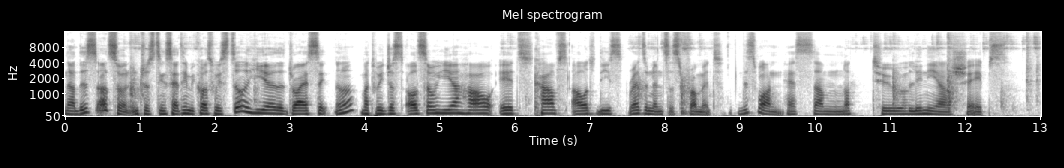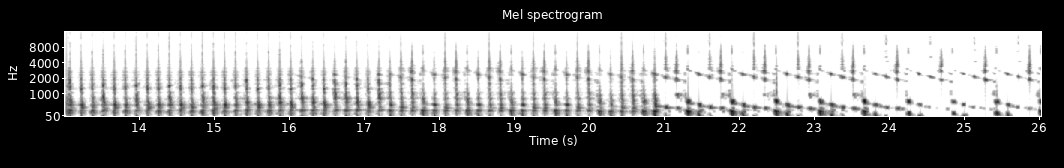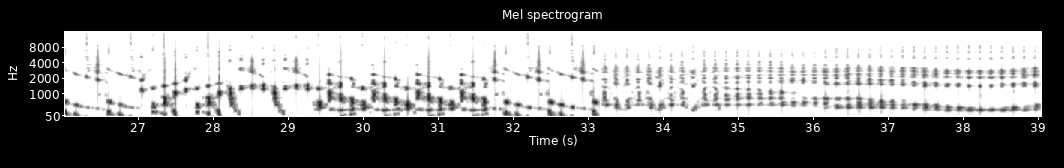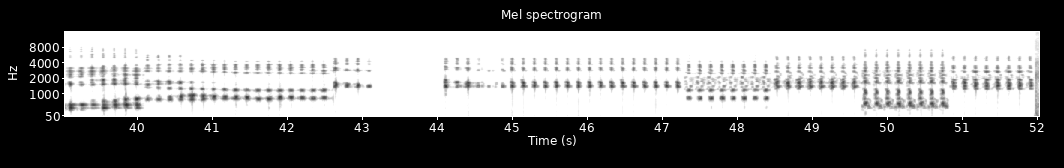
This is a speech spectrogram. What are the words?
Now this is also an interesting setting because we still hear the dry signal, but we just also hear how it carves out these resonances from it. This one has some not too linear shapes.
